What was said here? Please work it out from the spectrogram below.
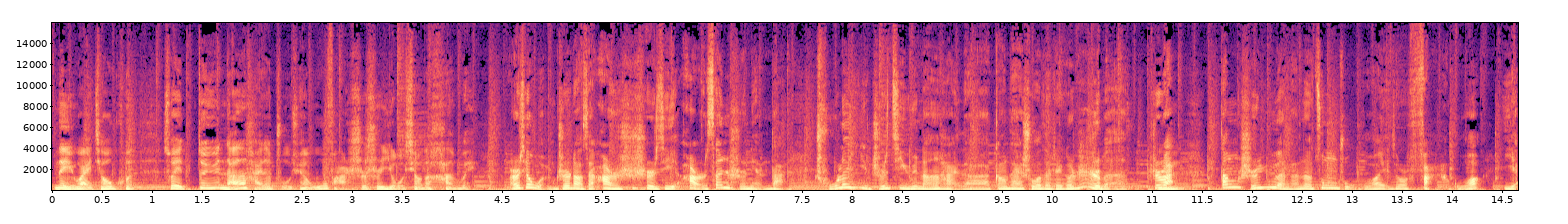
内外交困，所以对于南海的主权无法实施有效的捍卫。而且我们知道，在二十世纪二三十年代，除了一直觊觎南海的刚才说的这个日本之外，嗯当时越南的宗主国，也就是法国，也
